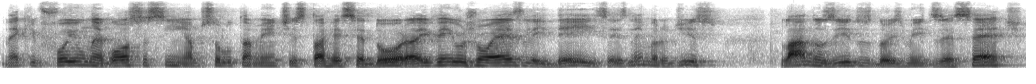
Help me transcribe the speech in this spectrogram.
né, que foi um negócio assim absolutamente estarrecedor. Aí vem o Joesley Day, vocês lembram disso? Lá nos idos 2017,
